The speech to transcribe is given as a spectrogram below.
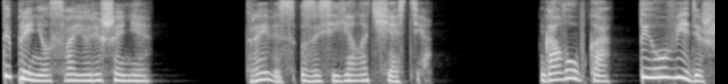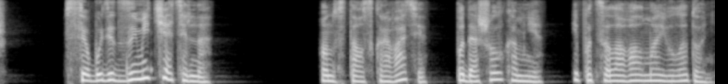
ты принял свое решение». Трэвис засиял от счастья. «Голубка, ты увидишь! Все будет замечательно!» Он встал с кровати, подошел ко мне и поцеловал мою ладонь.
